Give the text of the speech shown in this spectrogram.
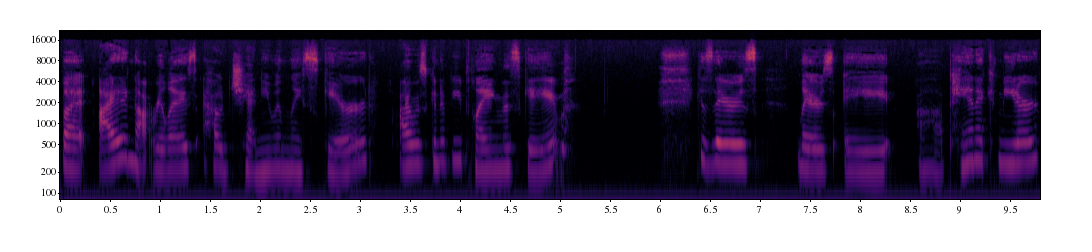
but I did not realize how genuinely scared I was going to be playing this game. because there's there's a uh, panic meter.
